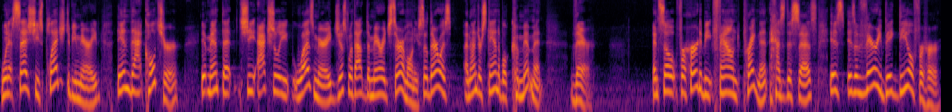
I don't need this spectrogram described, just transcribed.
When it says she's pledged to be married, in that culture, it meant that she actually was married just without the marriage ceremony. So there was an understandable commitment there. And so for her to be found pregnant, as this says, is, is a very big deal for her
